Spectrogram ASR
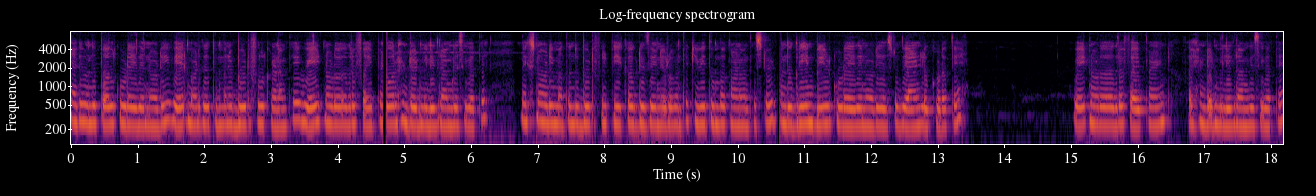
ಹಾಗೆ ಒಂದು ಪಲ್ ಕೂಡ ಇದೆ ನೋಡಿ. ವೇರ್ ಮಾಡಿದ್ರೆ ತುಂಬಾ ಬ್ಯೂಟಿಫುಲ್ ಕಾಣುತ್ತೆ. ವೆಯ್ಟ್ ನೋಡೋದಾದ್ರೆ ಫೈವ್ ಪಾಯಿಂಟ್ ಫೋರ್ ಹಂಡ್ರೆಡ್ ಮಿಲಿಗ್ರಾಮ್ಗೆ ಸಿಗುತ್ತೆ. ನೆಕ್ಸ್ಟ್ ನೋಡಿ ಮತ್ತೊಂದು ಬ್ಯೂಟಿಫುಲ್ ಪೀಕಾಕ್ ಡಿಸೈನ್ ಇರುವಂಥ ಕಿವಿ ತುಂಬಾ ಕಾಣುವಂಥ ಸ್ಟೈಲ್ ಒಂದು ಗ್ರೀನ್ ಬೀಡ್ ಕೂಡ ಇದೆ ನೋಡಿ. ಎಷ್ಟು ಗ್ರ್ಯಾಂಡ್ ಲುಕ್ ಕೊಡುತ್ತೆ. ವೆಯ್ಟ್ ನೋಡೋದಾದ್ರೆ ಫೈವ್ ಪಾಯಿಂಟ್ ಫೈವ್ ಹಂಡ್ರೆಡ್ ಮಿಲಿಗ್ರಾಮ್ಗೆ ಸಿಗುತ್ತೆ.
